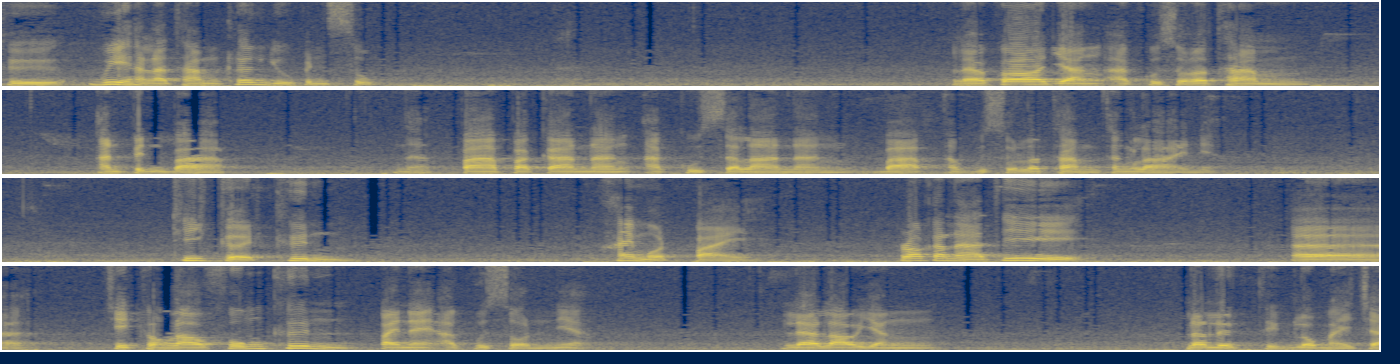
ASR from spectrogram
คือวิหารธรรมเครื่องอยู่เป็นสุข แล้วก็ยังอกุศลธรรมอันเป็นบาปนะปาปาการนังอกุศลานัง บาปอกุศลธรรมทั้งหลายเนี่ยที่เกิดขึ้นให้หมดไป เพราะขณะที่จิตของเราฟุ้งขึ้นไปในอกุศลเนี่ยแล้วเรายังระลึกถึงลมหายใจ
